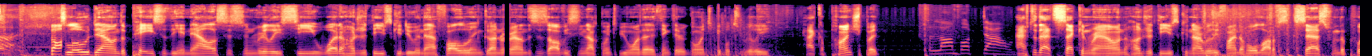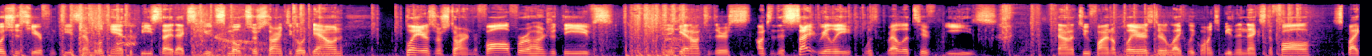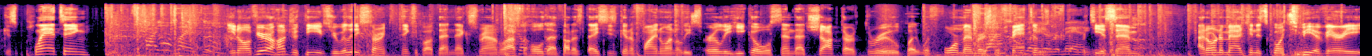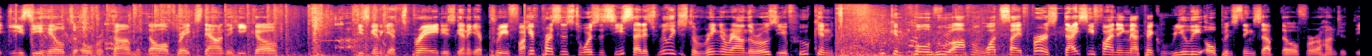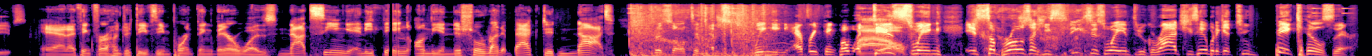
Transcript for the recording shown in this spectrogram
thought slow down the pace of the analysis and really see what 100 Thieves can do in that following gun round. This is obviously not going to be one that I think they're going to be able to really pack a punch, but down. after that second round, 100 Thieves could not really find a whole lot of success from the pushes here from TSM. We're looking at the B side execute. Smokes are starting to go down. Players are starting to fall for 100 Thieves. And they get onto their onto this site really with relative ease. Down to two final players. They're likely going to be the next to fall. Spike is planting. Spike. You know, if you're 100 Thieves, you're really starting to think about that next round. We'll have to hold that thought as Dicey's going to find one at least early. Hiko will send that shock dart through, but with four members with Phantom, with TSM, I don't imagine it's going to be a very easy hill to overcome. It all breaks down to Hiko. He's going to get sprayed. He's going to get pre-fight. Give presence towards the seaside. It's really just a ring around the rosy of who can who can pull who off of what site first. Dicey finding that pick really opens things up, though, for 100 Thieves. And I think for 100 Thieves, the important thing there was not seeing anything on the initial run it back did not result in them swinging everything. But what Wow. did swing is Subroza. He sneaks his way in through Garage. He's able to get two big kills there.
